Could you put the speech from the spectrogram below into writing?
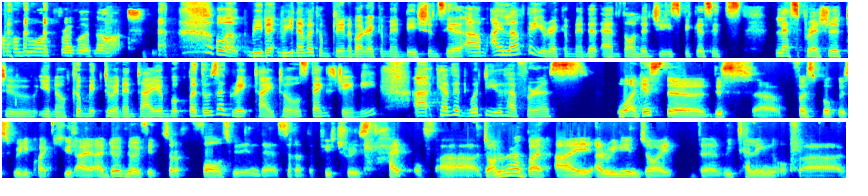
I'll go on further not. well, we don't, we never complain about recommendations here. Um, I love that you recommended anthologies because it's less pressure to you know commit to an entire book. But those are great titles. Thanks, Jaymee. Uh, Kevin, what do you have for us? Well, I guess the this uh, first book was really quite cute. I, I don't know if it sort of falls within the sort of the futurist type of uh, genre, but I, I really enjoyed the retelling of uh,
